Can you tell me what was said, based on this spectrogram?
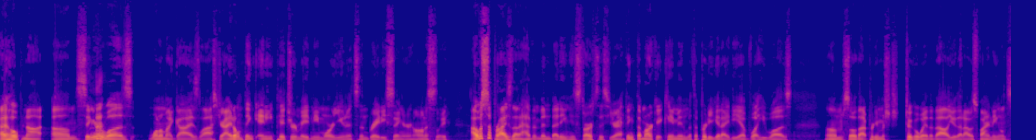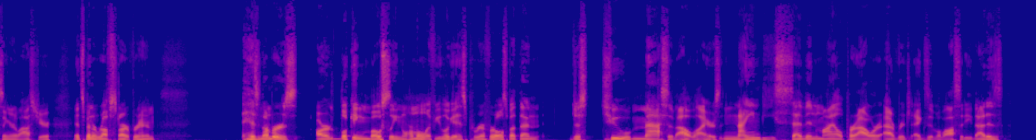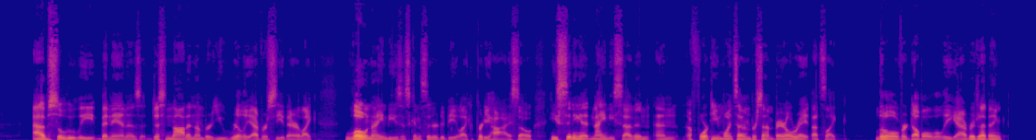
I hope not. Um, Singer was one of my guys last year. I don't think any pitcher made me more units than Brady Singer, honestly. I was surprised that I haven't been betting his starts this year. I think the market came in with a pretty good idea of what he was. Um, so that pretty much took away the value that I was finding on Singer last year. It's been a rough start for him. His numbers are looking mostly normal if you look at his peripherals, but then just two massive outliers 97 mile per hour average exit velocity. That is absolutely bananas. Just not a number you really ever see there. Like low 90s is considered to be like pretty high. So he's sitting at 97 and a 14.7% barrel rate. That's like a little over double the league average, I think.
